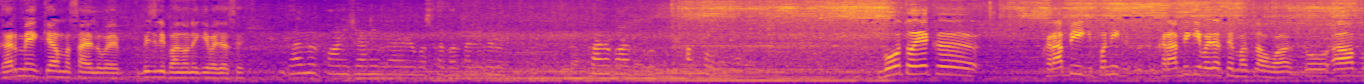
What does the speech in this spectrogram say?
घर में क्या मसाइल हुए? बिजली बंद होने की वजह से। घर में पानी मसला बनता लेकिन हो वो तो एक खराबी पनी खराबी की वजह से मसला हुआ। तो आप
